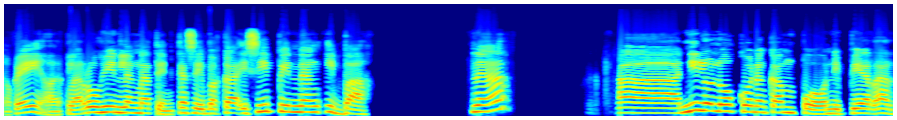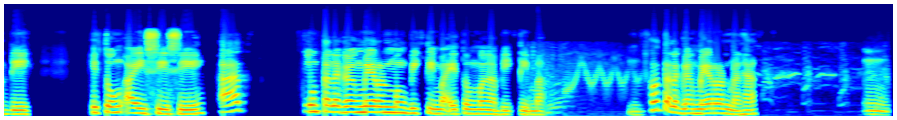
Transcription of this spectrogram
Okay? Ah, klaruhin lang natin kasi baka isipin ng iba na ah, niloloko ng kampo ni PRRD itong ICC at kung talagang meron mang biktima itong mga biktima. Hmm. Kung talagang meron man ha. Mm.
